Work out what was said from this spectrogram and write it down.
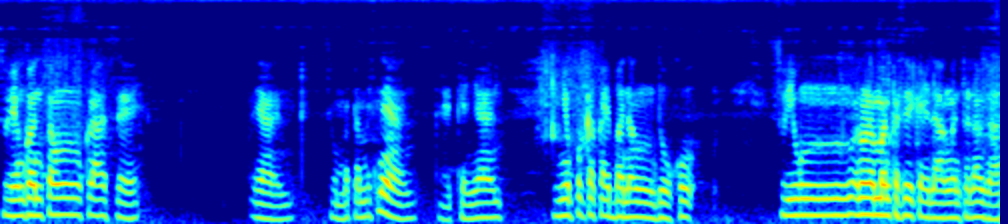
So yung gantong klase ayan. So matamis na yan kahit ganyan. Yun yung pagkakaiba ng duko. So yung ano naman kasi kailangan talaga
